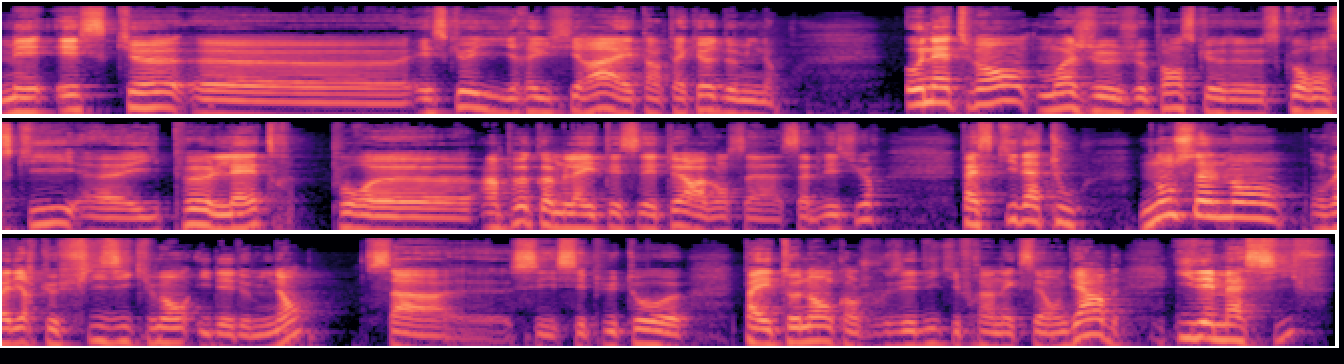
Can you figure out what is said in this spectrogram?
mais est-ce que euh, est-ce qu'il réussira à être un tackle dominant? Honnêtement, moi je, pense que Skoronski, euh, il peut l'être pour un peu comme l'a été Slater avant sa, sa blessure, parce qu'il a tout. Non seulement, on va dire que physiquement, il est dominant, ça euh, c'est plutôt euh, pas étonnant quand je vous ai dit qu'il ferait un excellent garde, il est massif,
